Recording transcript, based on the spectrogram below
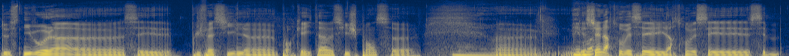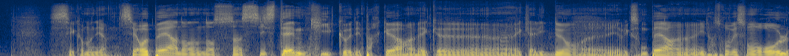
de ce niveau-là, euh, c'est plus facile euh, pour Keita aussi, je pense. Euh, il a retrouvé ses, il a retrouvé ses, ses, comment dire, ses repères dans, dans un système qu'il connaît par cœur avec, avec la Ligue 2 et avec son père. Hein. Il a retrouvé son rôle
